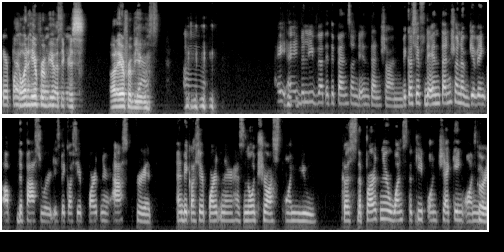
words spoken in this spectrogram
your Yeah, partner. I want to hear from you, doing Ate Chris. I want to hear from you. Yes. Um, I, I believe that it depends on the intention. Because if the intention of giving up the password is because your partner asked for it and because your partner has no trust on you, because the partner wants to keep on checking on your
